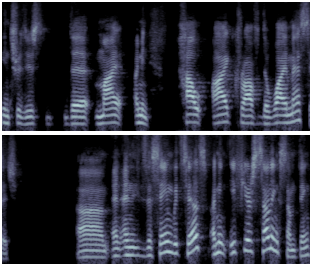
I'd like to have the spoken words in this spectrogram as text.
introduce the my, I mean, how I craft the why message. um, and and it's the same with sales i mean if you're selling something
